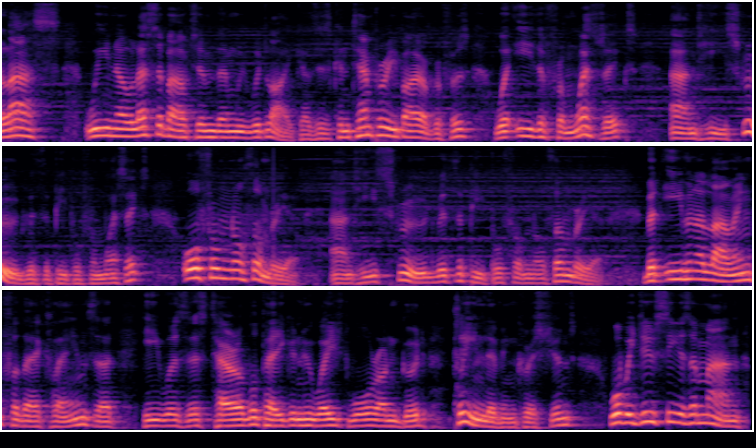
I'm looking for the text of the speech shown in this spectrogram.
Alas, we know less about him than we would like, as his contemporary biographers were either from Wessex, and he screwed with the people from Wessex, or from Northumbria, and he screwed with the people from Northumbria. But even allowing for their claims that he was this terrible pagan who waged war on good, clean living Christians, what we do see is a man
